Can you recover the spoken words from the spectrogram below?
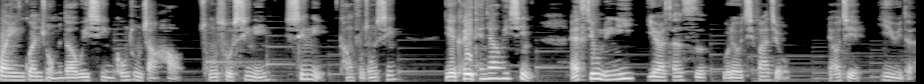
欢迎关注我们的微信公众账号“重塑心灵心理康复中心”，也可以添加微信 “su 零一一二三四五六七八九”了解抑郁的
